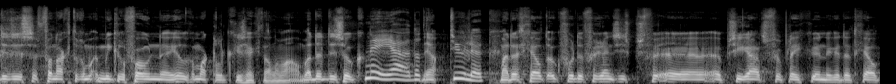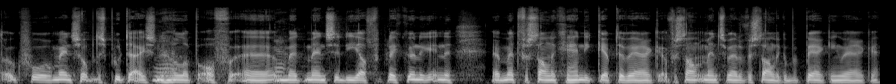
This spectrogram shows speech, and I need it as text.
dit is van achter een microfoon eh, heel gemakkelijk gezegd allemaal. Maar dat is ook... Nee, ja, dat, tuurlijk. Maar dat geldt ook voor de forensisch uh, psychiatrisch verpleegkundigen. Dat geldt ook voor mensen op de spoedeisende hulp. Of uh, met mensen die als verpleegkundige in de, met verstandelijk gehandicapten werken. Verstand, mensen met een verstandelijke beperking werken.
